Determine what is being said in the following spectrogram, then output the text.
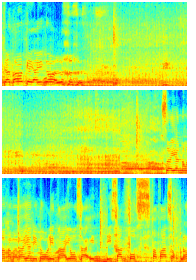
Shout out kay Idol. ayan mga kababayan, dito ulit tayo sa Indi Santos papasok, no?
